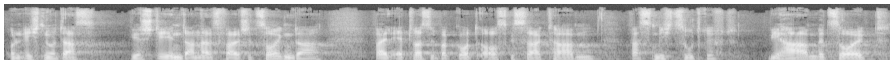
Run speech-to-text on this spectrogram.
Und nicht nur das, wir stehen dann als falsche Zeugen da, weil etwas über Gott ausgesagt haben, was nicht zutrifft. Wir haben bezeugt,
